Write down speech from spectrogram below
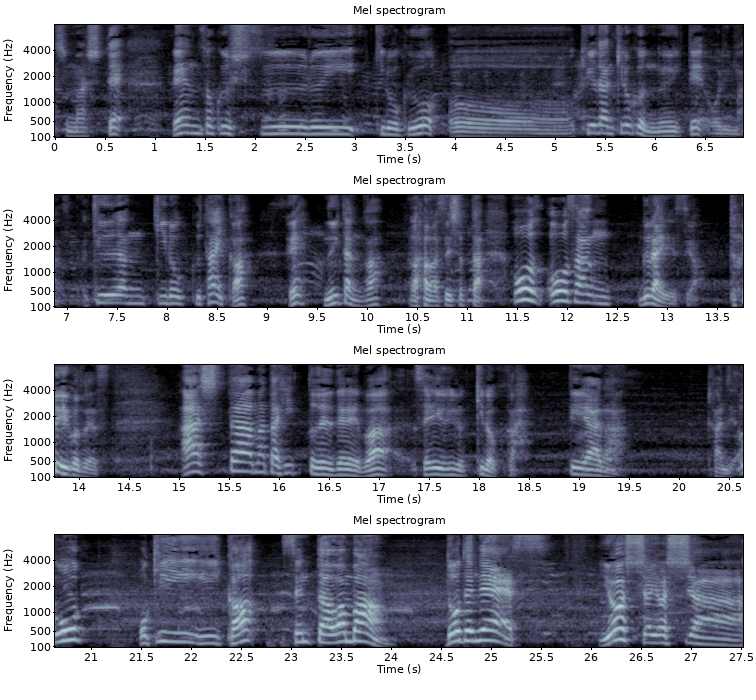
ちまして連続出塁記録を球団記録を抜いております。球団記録タイかえ？抜いたんか？あ忘れちゃった。王王さんぐらいですよ。ということです。明日またヒットで出ればセ・リーグ記録か。って嫌な感じ。お大きいか？センターワンバン同点です。よっしゃよっしゃ。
